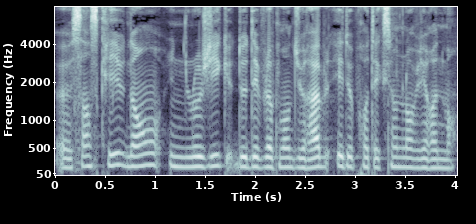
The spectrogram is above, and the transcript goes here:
euh, s'inscrivent dans une logique de développement durable et de protection de l'environnement.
